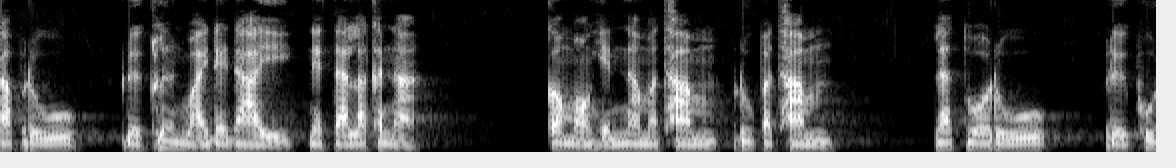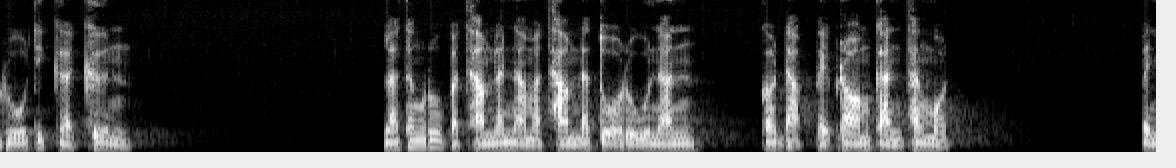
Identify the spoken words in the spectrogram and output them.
รับรู้หรือเคลื่อนไหวใด ๆ ในแต่ละขณะ ก็มองเห็นนามธรรม รูปธรรม และตัวรู้ หรือผู้รู้ที่เกิดขึ้น และทั้งรูปธรรมและนามธรรมและตัวรู้นั้น ก็ดับไปพร้อมกันทั้งหมด เป็น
